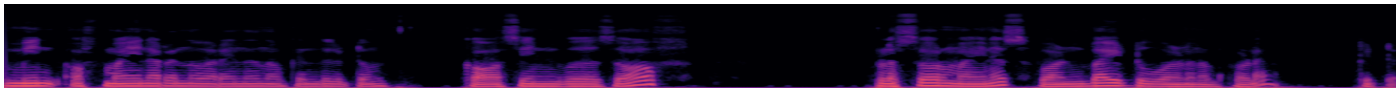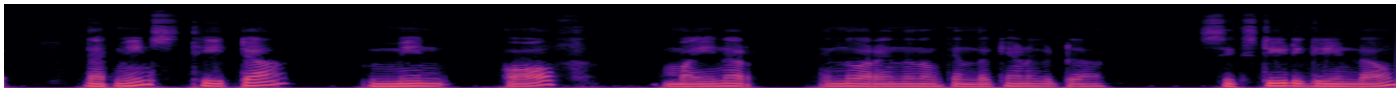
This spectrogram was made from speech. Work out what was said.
മിൻ ഓഫ് മൈനർ എന്ന് പറയുന്നത് നമുക്ക് എന്ത് കിട്ടും? Cos inverse of plus or minus one by two ആണ് നമുക്കവിടെ കിട്ടുക. ദാറ്റ് മീൻസ് തീറ്റ മിൻ ഓഫ് മൈനർ എന്ന് പറയുന്നത് നമുക്ക് എന്തൊക്കെയാണ് കിട്ടുക? സിക്സ്റ്റി ഡിഗ്രി ഉണ്ടാവും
